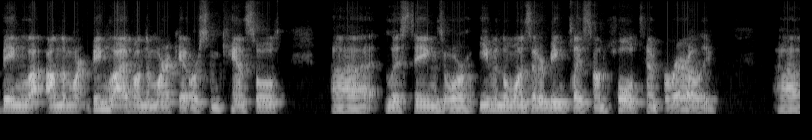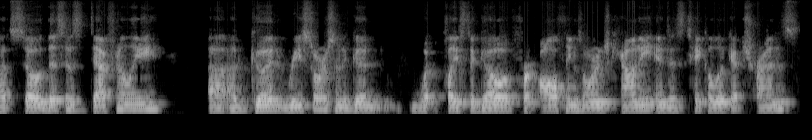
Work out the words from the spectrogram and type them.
being on the being live on the market, or some canceled uh, listings, or even the ones that are being placed on hold temporarily. Uh, so this is definitely a good resource and a good place to go for all things Orange County, and just take a look at trends.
